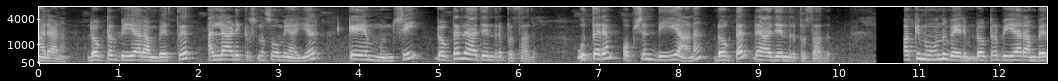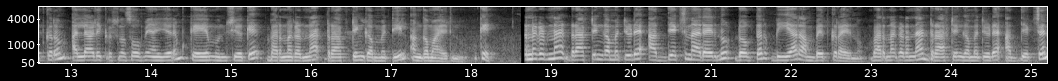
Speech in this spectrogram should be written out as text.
ആരാണ്? Doctor B R Ambedkar Alladi Krishnaswami Iyer K M Munshi doctor Rajendra Prasad ഉത്തരം ഓപ്ഷൻ ഡി ആണ്. ഡോക്ടർ രാജേന്ദ്ര പ്രസാദ് ബാക്കി മൂന്ന് പേരും ഡോക്ടർ ബി ആർ അംബേദ്കറും അല്ലാടി കൃഷ്ണസ്വാമി അയ്യരും കെ എം മുൻഷിയൊക്കെ ഭരണഘടനാ ഡ്രാഫ്റ്റിംഗ് കമ്മിറ്റിയിൽ അംഗമായിരുന്നു. ഓക്കെ? ഭരണഘടനാ ഡ്രാഫ്റ്റിംഗ് കമ്മിറ്റിയുടെ അധ്യക്ഷൻ ആരായിരുന്നു? ഡോക്ടർ ബി ആർ അംബേദ്കർ ആയിരുന്നു. ഭരണഘടനാ ഡ്രാഫ്റ്റിംഗ് കമ്മിറ്റിയുടെ അധ്യക്ഷൻ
